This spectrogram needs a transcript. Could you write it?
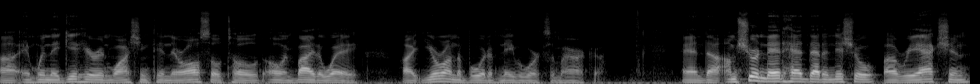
uh, and when they get here in Washington, they're also told, oh, and by the way, uh, you're on the board of NeighborWorks America. And uh, I'm sure Ned had that initial uh, reaction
